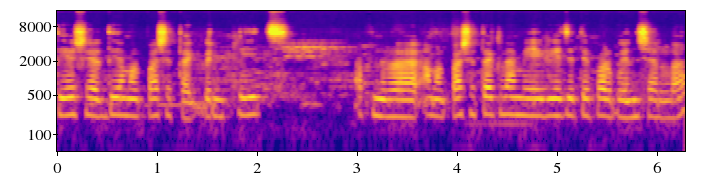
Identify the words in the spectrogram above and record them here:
দিয়ে, শেয়ার দিয়ে আমার পাশে থাকবেন, প্লিজ। আপনারা আমার পাশে থাকলে আমি এগিয়ে যেতে পারব, ইনশাল্লাহ।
